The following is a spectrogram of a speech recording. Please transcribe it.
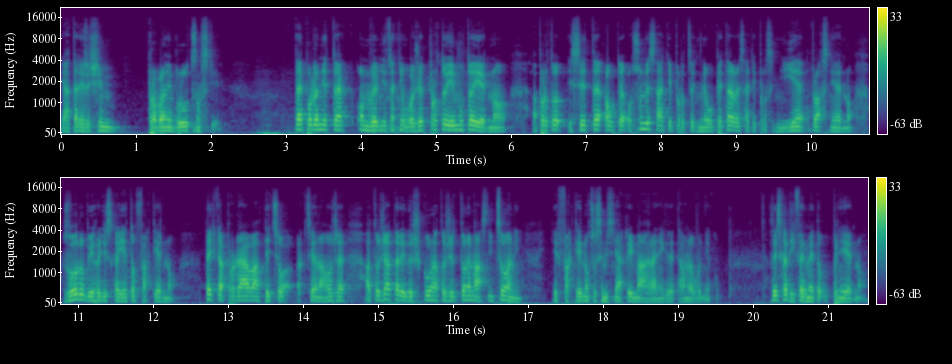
Já tady řeším problémy budoucnosti. To je podle mě to, jak on vevnitř nad tím uvažuje, proto jemu to je jedno a proto, jestli to auto je 80% nebo 95%, je vlastně jedno. Z dlouhodobého hlediska je to fakt jedno. Teďka prodává, teď jsou akcie nahoře a to, že já tady držku na to, že to nemá slícovaný, je fakt jedno, co si myslí nějaký máhra někde tamhle od někud. Z hlediska té firmy je to úplně jedno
